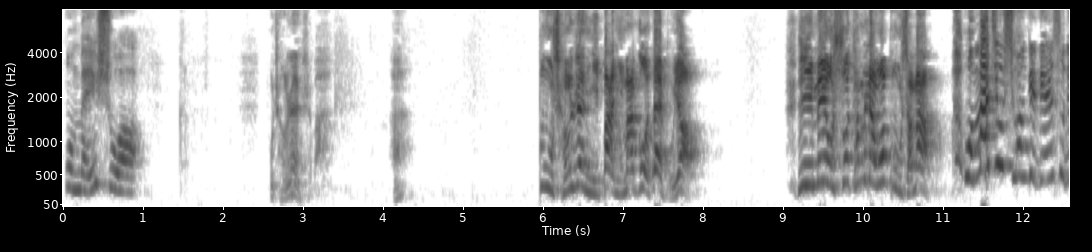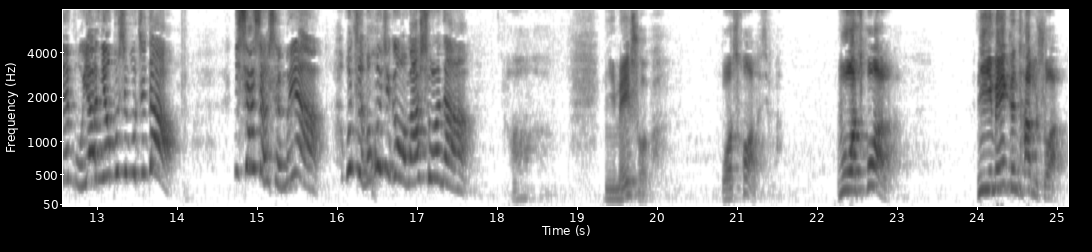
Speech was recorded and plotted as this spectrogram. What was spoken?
我没说。不承认是吧？啊？不承认你爸你妈给我带补药，你没有说他们让我补什么？我妈就喜欢给别人送点补药，你又不是不知道。你瞎想什么呀？我怎么会去跟我妈说呢？好，你没说过，我错了，行吗？我错了，你没跟他们说。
